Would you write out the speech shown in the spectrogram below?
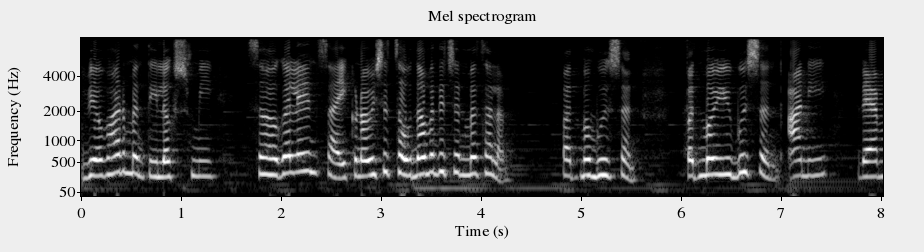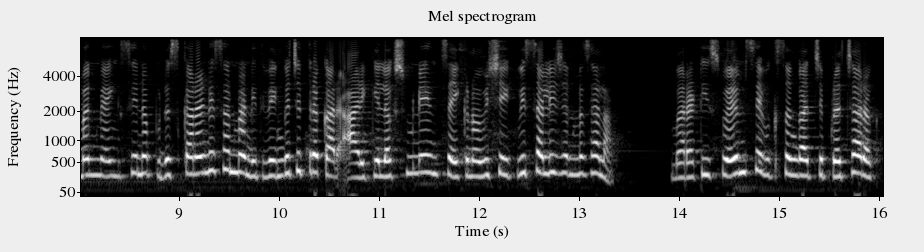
व्यवहार मंत्री लक्ष्मी सहगल यांचा एकोणावीसशे चौदामध्ये जन्म झाला. पद्मभूषण पद्मविभूषण आणि रॅमन मँगसेना पुरस्काराने सन्मानित व्यंगचित्रकार आर के लक्ष्मण यांचा एकोणावीसशे एकवीस साली जन्म झाला. मराठी स्वयंसेवक संघाचे प्रचारक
